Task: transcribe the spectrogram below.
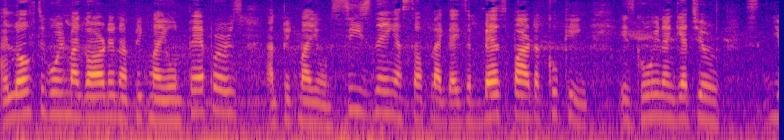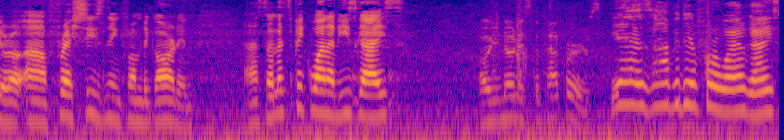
I love to go in my garden and pick my own peppers and pick my own seasoning and stuff like that. It's the best part of cooking is going and get your your uh, fresh seasoning from the garden. Uh, so let's pick one of these guys. Oh, you noticed the peppers. Yes, have it there for a while, guys.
